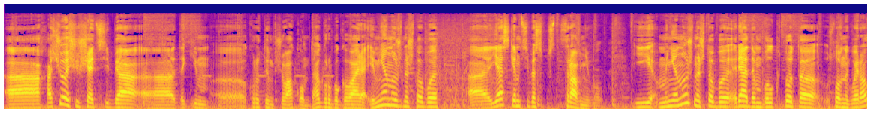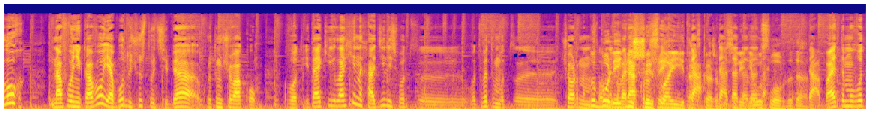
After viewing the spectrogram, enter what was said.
а, хочу ощущать себя а, таким э, крутым чуваком, да, грубо говоря, и мне нужно, чтобы а, я с кем-то себя сравнивал. И мне нужно, чтобы рядом был кто-то, условно говоря, лох, на фоне кого я буду чувствовать себя крутым чуваком. Вот. И такие лохи находились вот, э, вот в этом вот э, черном, Ну, более говоря, низшие окружении. слои, так Да, скажем, да, населения, да, да, да. условно, да. Да, поэтому вот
